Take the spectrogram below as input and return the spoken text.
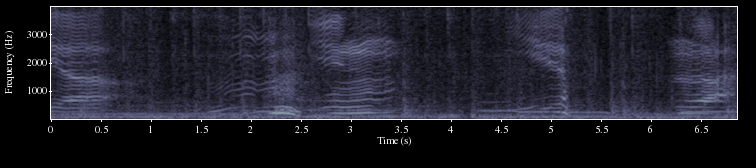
やうんいやうわ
